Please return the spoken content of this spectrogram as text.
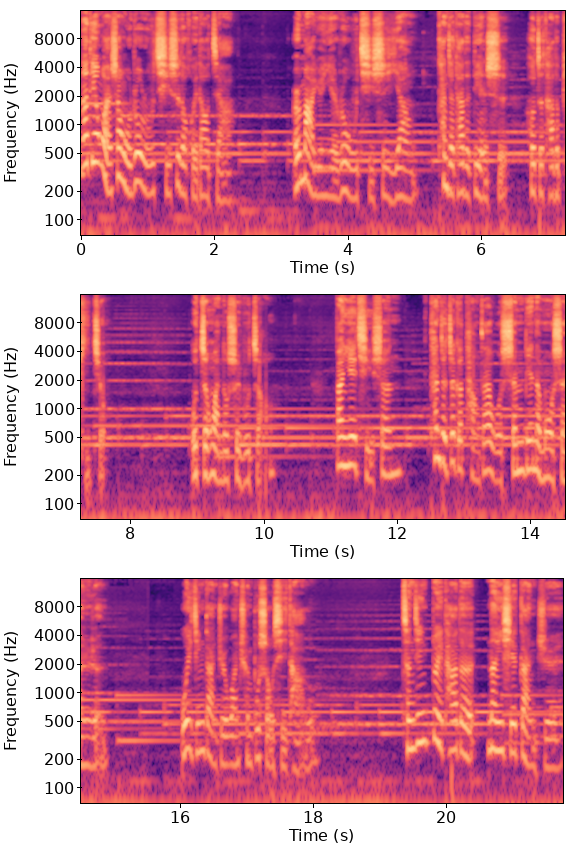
那天晚上，我若如其事的回到家，而马原也若无其事一样看着他的电视，喝着他的啤酒。我整晚都睡不着，半夜起身看着这个躺在我身边的陌生人，我已经感觉完全不熟悉他了。曾经对他的那一些感觉，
